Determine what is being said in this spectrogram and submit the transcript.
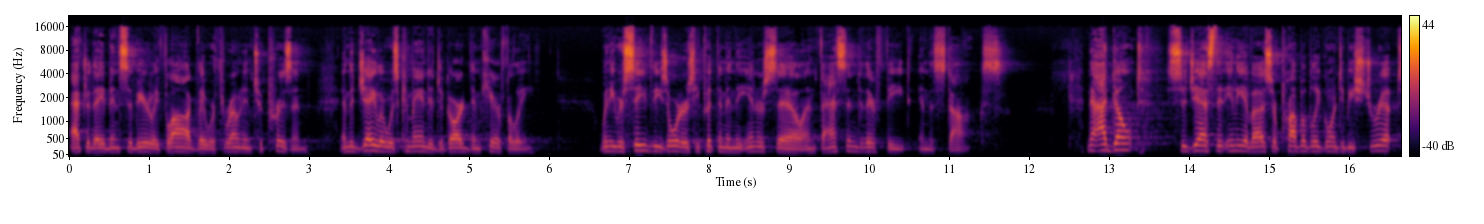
After they had been severely flogged, they were thrown into prison, and the jailer was commanded to guard them carefully. When he received these orders, he put them in the inner cell and fastened their feet in the stocks. Now, I don't suggest that any of us are probably going to be stripped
